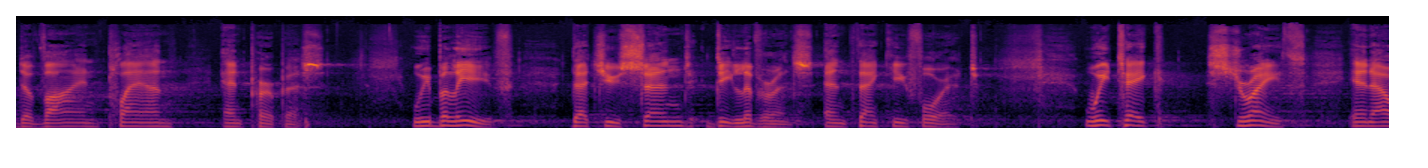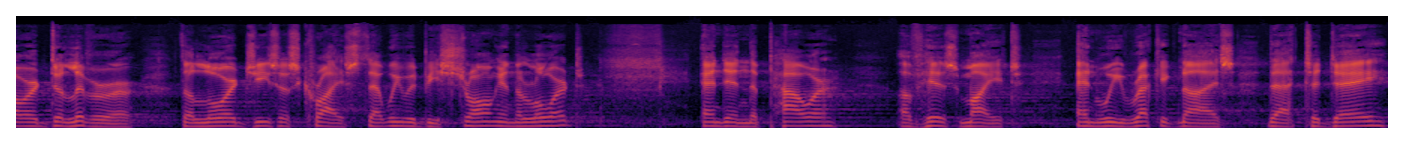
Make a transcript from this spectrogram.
divine plan and purpose. We believe that you send deliverance, and thank you for it. We take strength in our deliverer, the Lord Jesus Christ, that we would be strong in the Lord and in the power of his might. And we recognize that today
